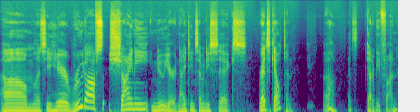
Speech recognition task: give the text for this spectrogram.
Um, let's see here. Rudolph's Shiny New Year, 1976. Red Skelton. Oh, that's got to be fun.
